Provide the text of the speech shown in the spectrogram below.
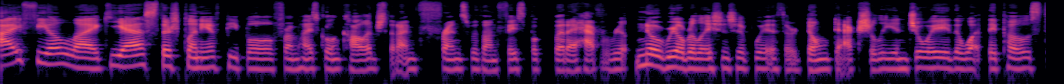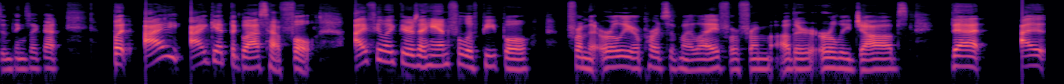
I feel like, yes, there's plenty of people from high school and college that I'm friends with on Facebook, but I have real, no real relationship with or don't actually enjoy the what they post and things like that. But I I get the glass half full. I feel like there's a handful of people from the earlier parts of my life or from other early jobs that I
